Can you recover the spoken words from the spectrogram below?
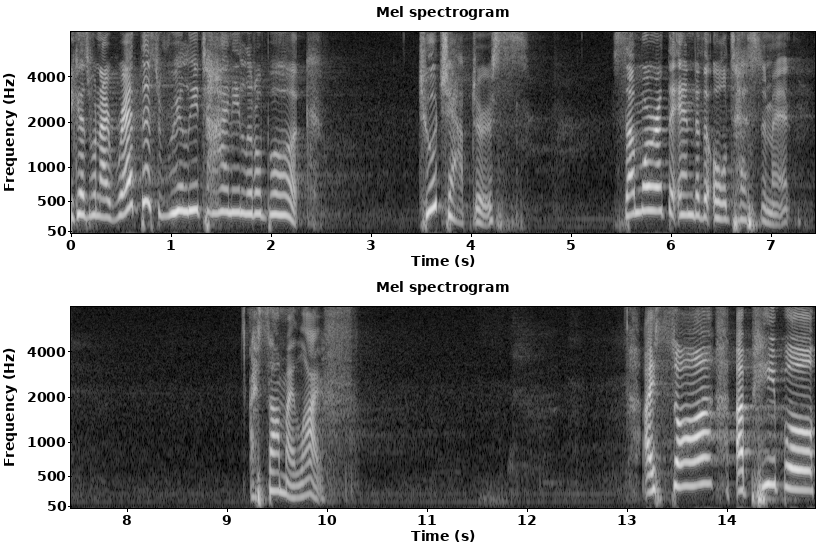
Because when I read this really tiny little book, two chapters, somewhere at the end of the Old Testament, I saw my life. I saw a people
